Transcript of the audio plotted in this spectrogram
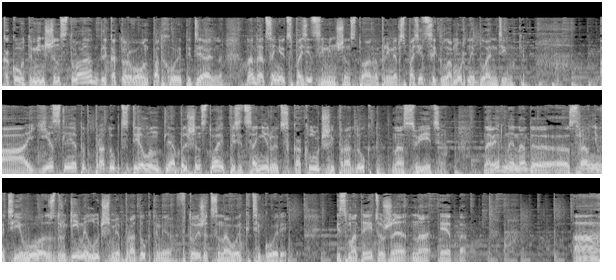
какого-то меньшинства, для которого он подходит идеально, надо оценивать с позиции меньшинства, например, с позиции гламурной блондинки. А если этот продукт сделан для большинства и позиционируется как лучший продукт на свете, наверное, надо э, сравнивать его с другими лучшими продуктами в той же ценовой категории и смотреть уже на это. А,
